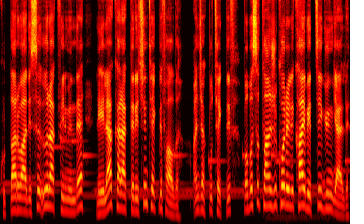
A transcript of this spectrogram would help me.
Kurtlar Vadisi Irak filminde Leyla karakteri için teklif aldı. Ancak bu teklif babası Tanju Korel'i kaybettiği gün geldi.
